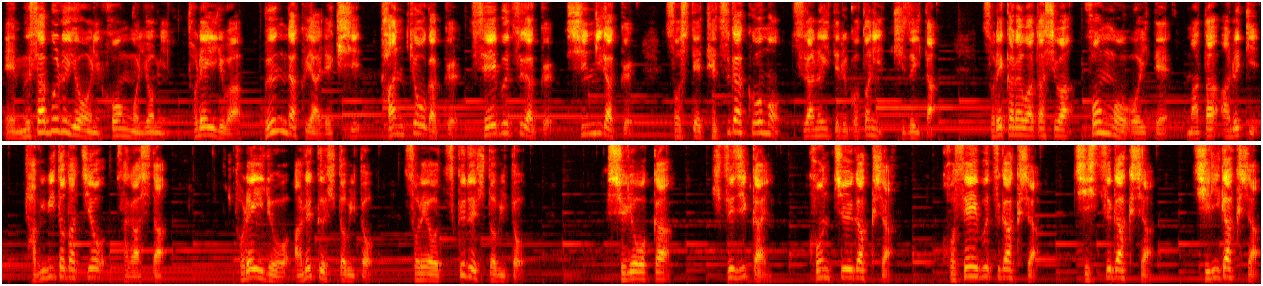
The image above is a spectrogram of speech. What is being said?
え貪るように本を読み、トレイルは文学や歴史、環境学、生物学、心理学、そして哲学をも貫いていることに気づいた。それから私は本を置いてまた歩き、旅人たちを探した。トレイルを歩く人々、それを作る人々、狩猟家、羊飼い、昆虫学者、古生物学者、地質学者、地理学者、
